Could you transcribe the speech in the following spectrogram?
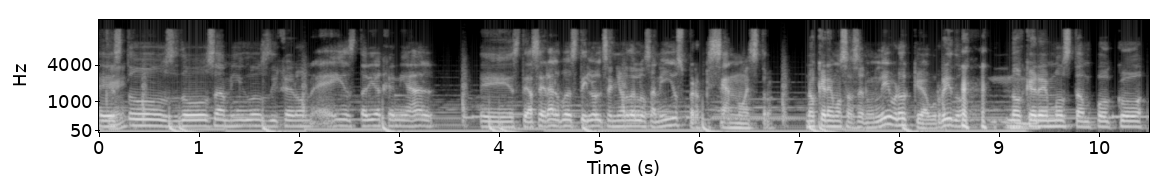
Estos dos amigos dijeron, hey, estaría genial este, hacer algo estilo El Señor de los Anillos, pero que sea nuestro. No queremos hacer un libro, qué aburrido. no queremos tampoco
